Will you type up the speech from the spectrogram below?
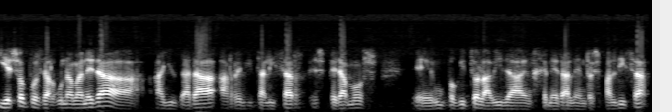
Y eso pues de alguna manera ayudará a revitalizar, esperamos, eh, un poquito la vida en general en Respaldiza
